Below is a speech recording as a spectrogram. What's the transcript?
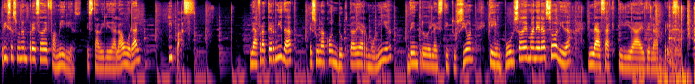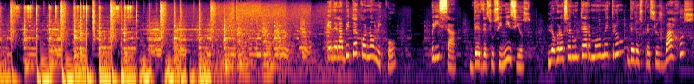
Prisa es una empresa de familias, estabilidad laboral y paz. La fraternidad es una conducta de armonía dentro de la institución que impulsa de manera sólida las actividades de la empresa. En el ámbito económico, Prisa, desde sus inicios, logró ser un termómetro de los precios bajos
